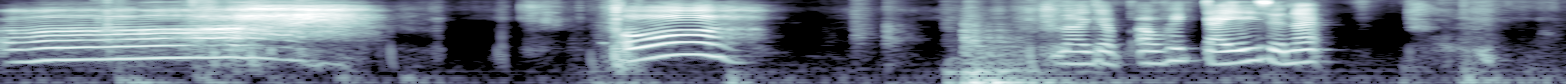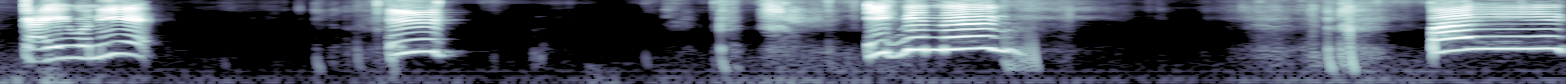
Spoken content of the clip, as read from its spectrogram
โอ้ยโอ้ยเราจะเอาให้ไกลที่สุดนะ ไกลกว่านี้ อีก อีกนิดนึง ไปอีก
